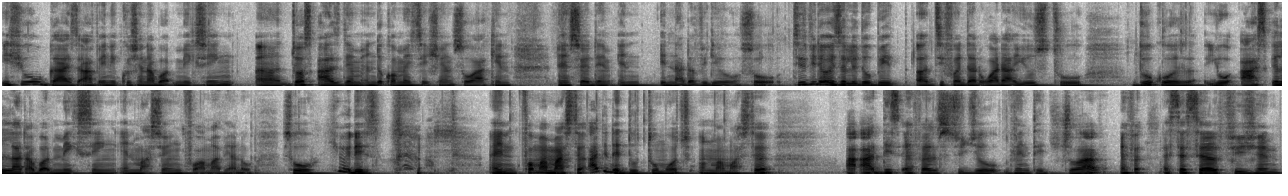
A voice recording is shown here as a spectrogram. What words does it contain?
If you guys have any question about mixing uh, just ask them in the comment section so i can answer them in another video. So this video is a little bit uh, different than what i used to do because you ask a lot about mixing and mastering for Amapiano. So here it is. and for my master, I didn't do too much on my master. I add this FL Studio Vintage Drive, SSL Fusion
